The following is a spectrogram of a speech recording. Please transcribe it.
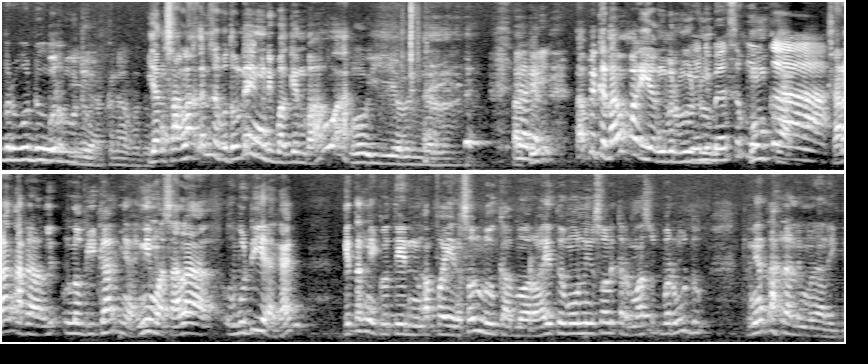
Berwudu. berwudu Iya, kenapa tuh? yang salah kan sebetulnya yang di bagian bawah Oh iya bener. Ya Tapi kan? tapi kenapa yang berwudu Yang dibasuh muka. Sekarang ada logikanya. Ini masalah ubudiyah kan? Kita ngikutin apa yang solu kamera itu muni soli termasuk berwudu. Ternyata ada yang menarik.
